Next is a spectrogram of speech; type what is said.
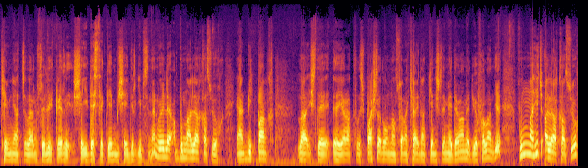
kevniyatçıların söyledikleri şeyi destekleyen bir şeydir gibisinden. Öyle bunun alakası yok. Yani Big Bang'la işte e, yaratılış başladı ondan sonra kainat genişlemeye devam ediyor falan diye. Bununla hiç alakası yok.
